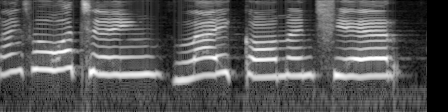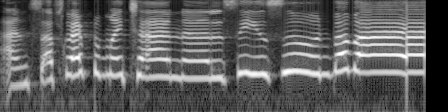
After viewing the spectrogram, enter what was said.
Thanks for watching like comment share and subscribe to my channel see you soon bye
